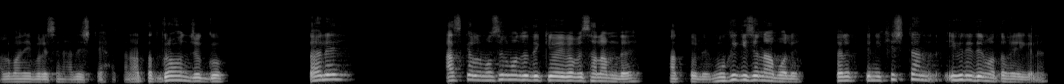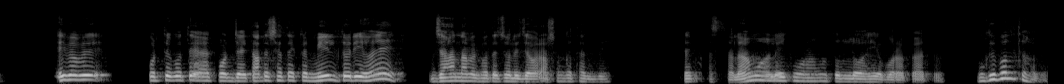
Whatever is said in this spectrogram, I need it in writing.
আলবানি বলেছেন হাদিসটি হাসান, অর্থাৎ গ্রহণযোগ্য। তাহলে আজকাল মুসলমান যদি কেউ এইভাবে সালাম দেয়, হাত তোলে, মুখে কিছু না বলে, তাহলে তিনি খ্রিস্টান ইহুদিদের মতো হয়ে গেলেন। এইভাবে করতে করতে এক পর্যায়ে তাদের সাথে একটা মিল তৈরি হয়ে জাহান নামের পথে চলে যাওয়ার আশঙ্কা থাকবে। আসসালাম আলাইকুম রহমতুল্লাহ বরাকাত মুখে বলতে হবে।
